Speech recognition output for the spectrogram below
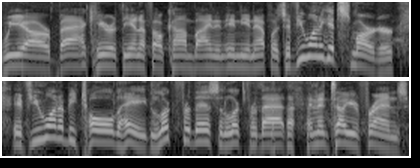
We are back here at the NFL Combine in Indianapolis. If you want to get smarter, if you want to be told, hey, look for this and look for that, and then tell your friends,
